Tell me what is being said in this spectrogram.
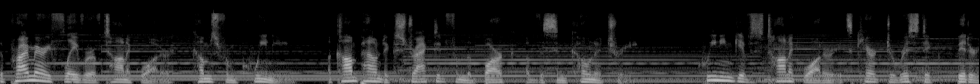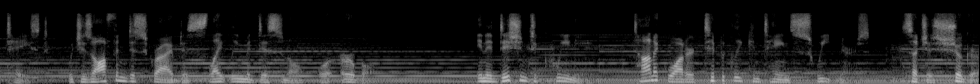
The primary flavor of tonic water comes from quinine, a compound extracted from the bark of the cinchona tree. Quinine gives tonic water its characteristic bitter taste, which is often described as slightly medicinal or herbal. In addition to quinine, tonic water typically contains sweeteners, such as sugar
